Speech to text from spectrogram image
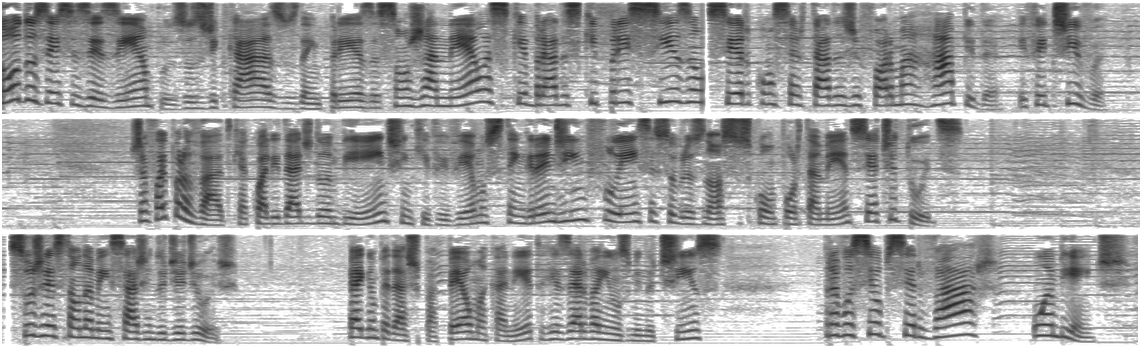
Todos esses exemplos, os de casos da empresa, são janelas quebradas que precisam ser consertadas de forma rápida, efetiva. Já foi provado que a qualidade do ambiente em que vivemos tem grande influência sobre os nossos comportamentos e atitudes. Sugestão da mensagem do dia de hoje. Pegue um pedaço de papel, uma caneta, reserva aí uns minutinhos para você observar o ambiente.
